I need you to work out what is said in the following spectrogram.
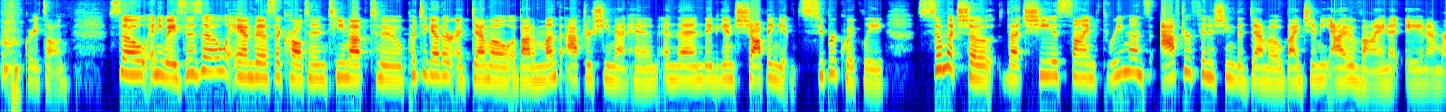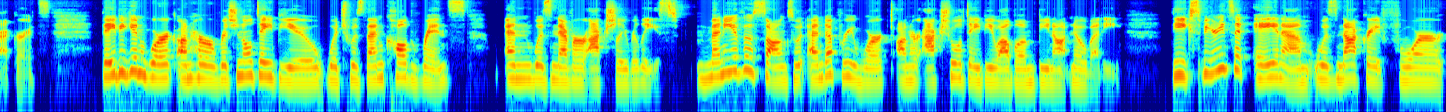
Great song. So, anyway, Zizzo and Vanessa Carlton team up to put together a demo about a month after she met him, and then they begin shopping it super quickly. So much so that she is signed three months after finishing the demo by Jimmy Iovine at A&M Records. They begin work on her original debut, which was then called Rinse and was never actually released. Many of those songs would end up reworked on her actual debut album, Be Not Nobody. The experience at A&M was not great for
